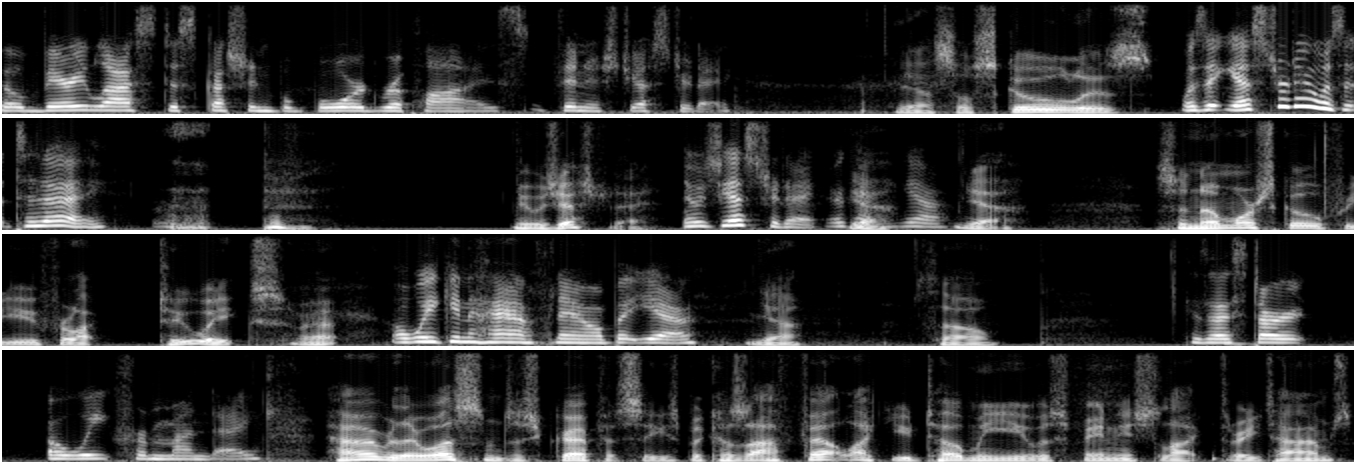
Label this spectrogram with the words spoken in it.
The very last discussion board replies finished yesterday. yeah, so school is. Was it yesterday? or Was it today? It was yesterday. It was yesterday. Okay, Yeah. yeah. Yeah. So no more school for you for like two weeks, right? A week and a half now, but yeah, Yeah. So, because I start a week from Monday. however, there was some discrepancies because I felt like you told me you was finished like three times,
